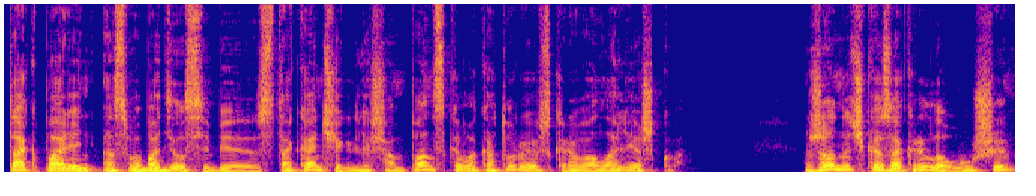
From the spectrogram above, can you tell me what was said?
Так парень освободил себе стаканчик для шампанского, которое вскрывал Олежку. Жанночка закрыла уши,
